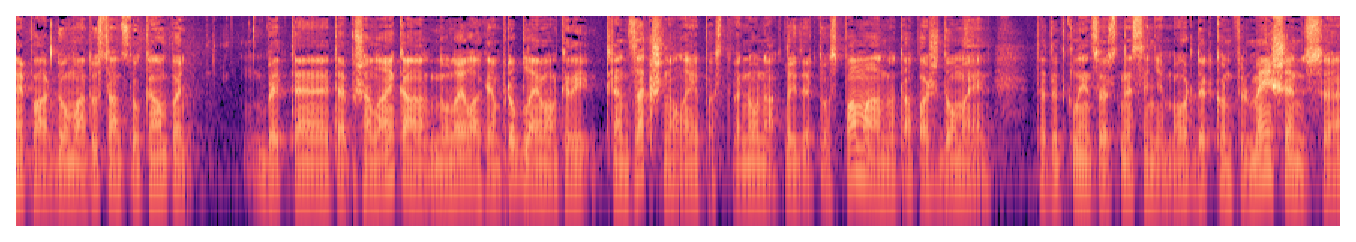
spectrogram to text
nepārdomāt uzstāst to kampaņu. Bet eh, tajā pašā laikā no lielākajām problēmām, kad transakcionāla e-pasta var nonākt līdz ar to spamā no tā paša domēna, tad, tad klients vairs nesaņem order confirmations, eh,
